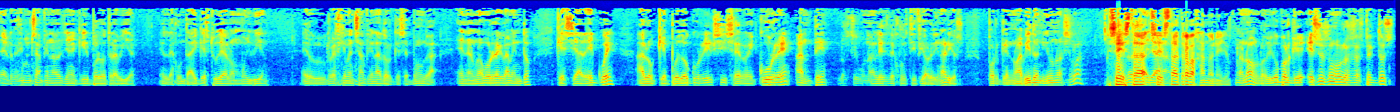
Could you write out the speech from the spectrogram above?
el régimen sancionador tiene que ir por otra vía, el de Junta. Hay que estudiarlo muy bien. El régimen sancionador que se ponga en el nuevo reglamento que se adecue a lo que puede ocurrir si se recurre ante los tribunales de justicia ordinarios, porque no ha habido ni uno sola. Se no está, haya- se está trabajando en ello. no, no, lo digo porque eso es uno de los aspectos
